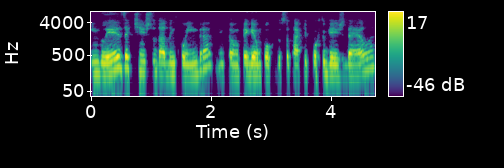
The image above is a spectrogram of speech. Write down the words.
inglesa que tinha estudado em Coimbra, então eu peguei um pouco do sotaque português dela.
